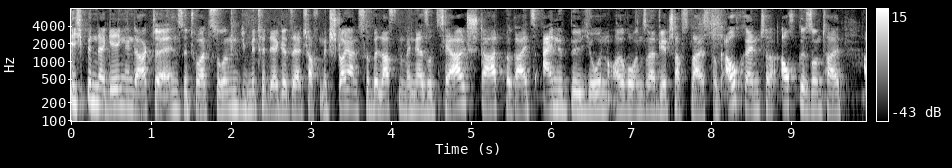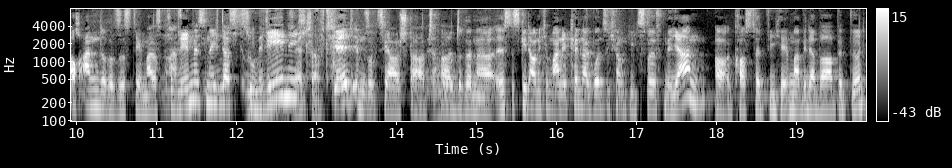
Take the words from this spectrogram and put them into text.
Ich bin dagegen, in der aktuellen Situation die Mitte der Gesellschaft mit Steuern zu belasten, wenn der Sozialstaat bereits eine Billion Euro unserer Wirtschaftsleistung, auch Rente, auch Gesundheit, auch andere Systeme. Das Problem ist nicht, dass zu wenig Geld im Sozialstaat äh, drin ist. Es geht auch nicht um eine Kindergrundsicherung, die 12 Milliarden äh, kostet, wie hier immer wieder behauptet wird.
